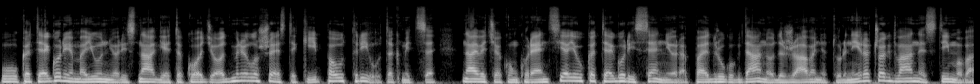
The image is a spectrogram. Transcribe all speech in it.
U kategorijama junior i snage je takođe odmerilo šest ekipa u tri utakmice. Najveća konkurencija je u kategoriji seniora, pa je drugog dana održavanja turnira čak 12 timova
